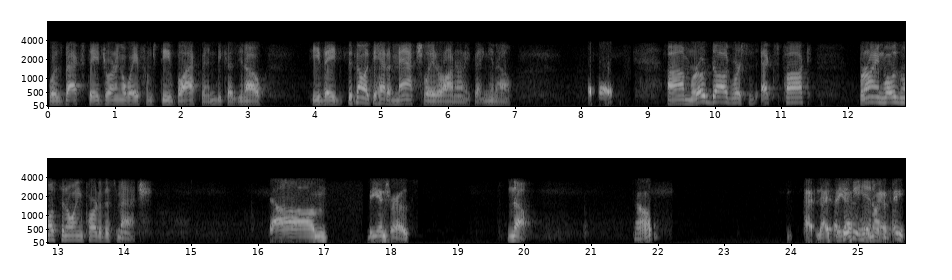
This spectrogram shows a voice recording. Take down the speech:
was backstage running away from Steve Blackman because you know he they it's not like they had a match later on or anything, you know. Okay. Um, Road Dogg versus X Pac. Brian, what was the most annoying part of this match? Um, the intros. No. No. I, I thought you think asked he for hit my opinion.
